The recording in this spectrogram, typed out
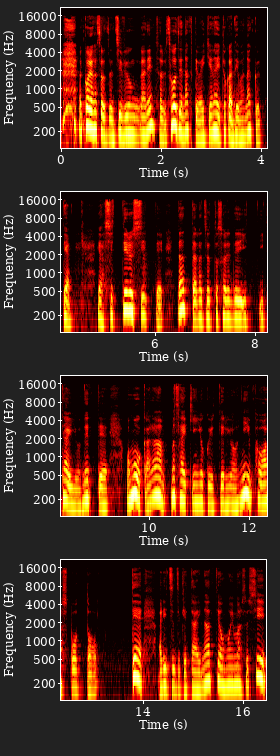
これはそう自分がねそれそうじゃなくてはいけないとかではなくっていや知ってるしってだったらずっとそれでいたいよねって思うから、まあ、最近よく言ってるようにパワースポットであり続けたいなって思いますし、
